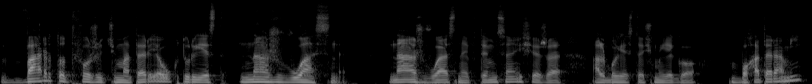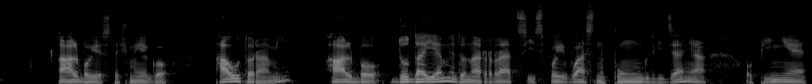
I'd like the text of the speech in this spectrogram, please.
warto tworzyć materiał, który jest nasz własny. Nasz własny w tym sensie, że albo jesteśmy jego bohaterami, albo jesteśmy jego autorami, albo dodajemy do narracji swój własny punkt widzenia, opinię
